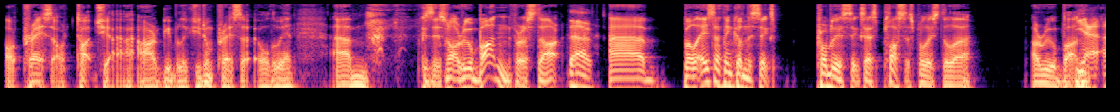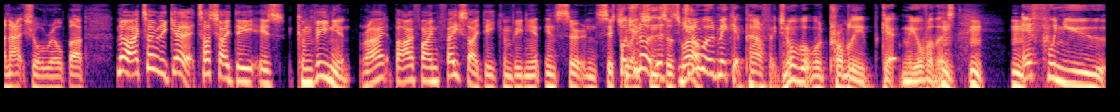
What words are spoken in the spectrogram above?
or press it or touch it, arguably, because you don't press it all the way in, because it's not a real button for a start. No. Uh, well, it is, I think, on the six, probably the 6S Plus. It's probably still a a real button. Yeah, an actual real button. No, I totally get it. Touch ID is convenient, right? But I find Face ID convenient in certain But situations you know, this, as do you know what would make it perfect? Do you know what would probably get me over this? Mm, mm, mm. If when you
